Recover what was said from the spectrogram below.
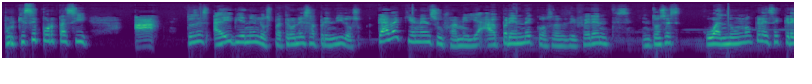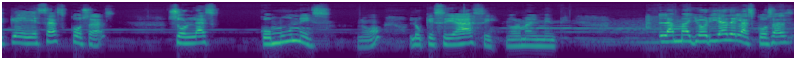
¿por qué se porta así? Ah, entonces ahí vienen los patrones aprendidos. Cada quien en su familia aprende cosas diferentes. Entonces, cuando uno crece, cree que esas cosas son las comunes, ¿no? Lo que se hace normalmente. La mayoría de las cosas,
